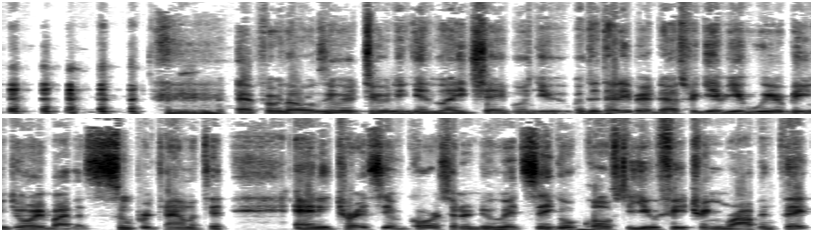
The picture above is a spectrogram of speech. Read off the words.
you. And for those who are tuning in late, shame on you. But the teddy bear does forgive you. We're being joined by the super talented Annie Tracy, of course, and her new hit single, Close to You, featuring Robin Thicke.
